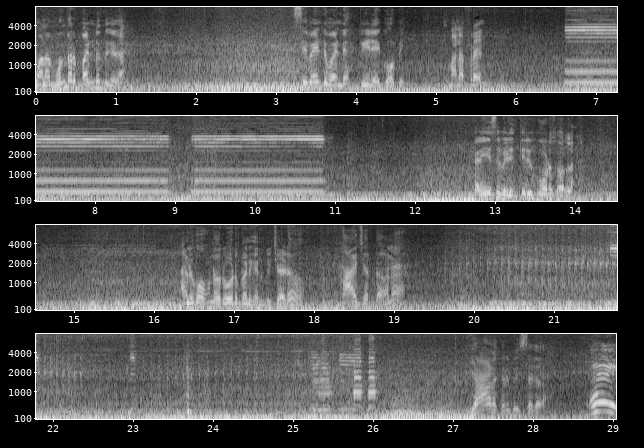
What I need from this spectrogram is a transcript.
మన ముందర బండి ఉంది కదా. సిమెంట్ బండి వీడే గోపి మన ఫ్రెండ్ కనీసం వీడి తిరిగి కూడా చూడాల. అనుకోకుండా రోడ్డు బండి కనిపించాడు. హాయ్ చెప్దామనే? యాడ కనిపిస్తా కదా? ఏయ్!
